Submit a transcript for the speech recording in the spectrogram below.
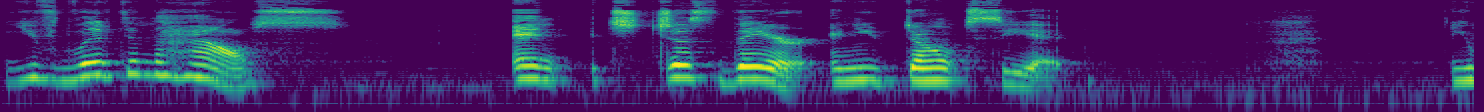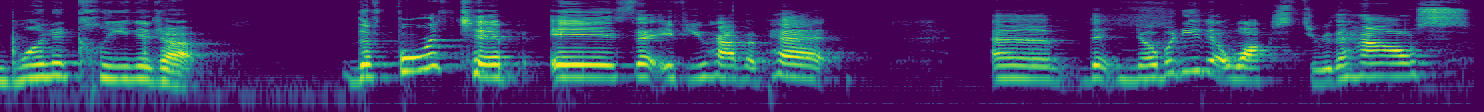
You've lived in the house and it's just there and you don't see it. You want to clean it up. The fourth tip is that if you have a pet, um, that nobody that walks through the house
